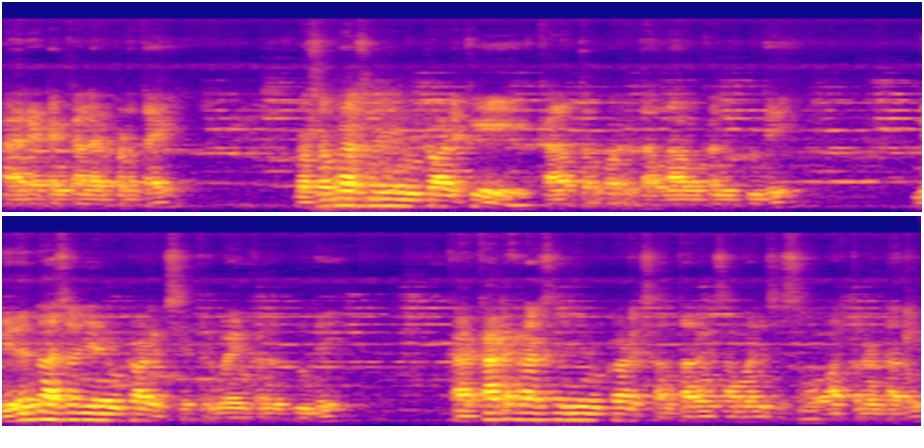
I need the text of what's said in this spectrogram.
కార్యాటంకాలు ఏర్పడతాయి. వృషభ రాశిలో చెందిన వాళ్ళకి కాలతో పాటు ధనలాభం కలుగుతుంది. మిథున రాశిలో చెందిన వాళ్ళకి శత్రుభయం కలుగుతుంది? కర్కాటక రాశిలో చెందిన వాళ్ళకి సంతానానికి సంబంధించిన శుభవార్తలు ఉంటారు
